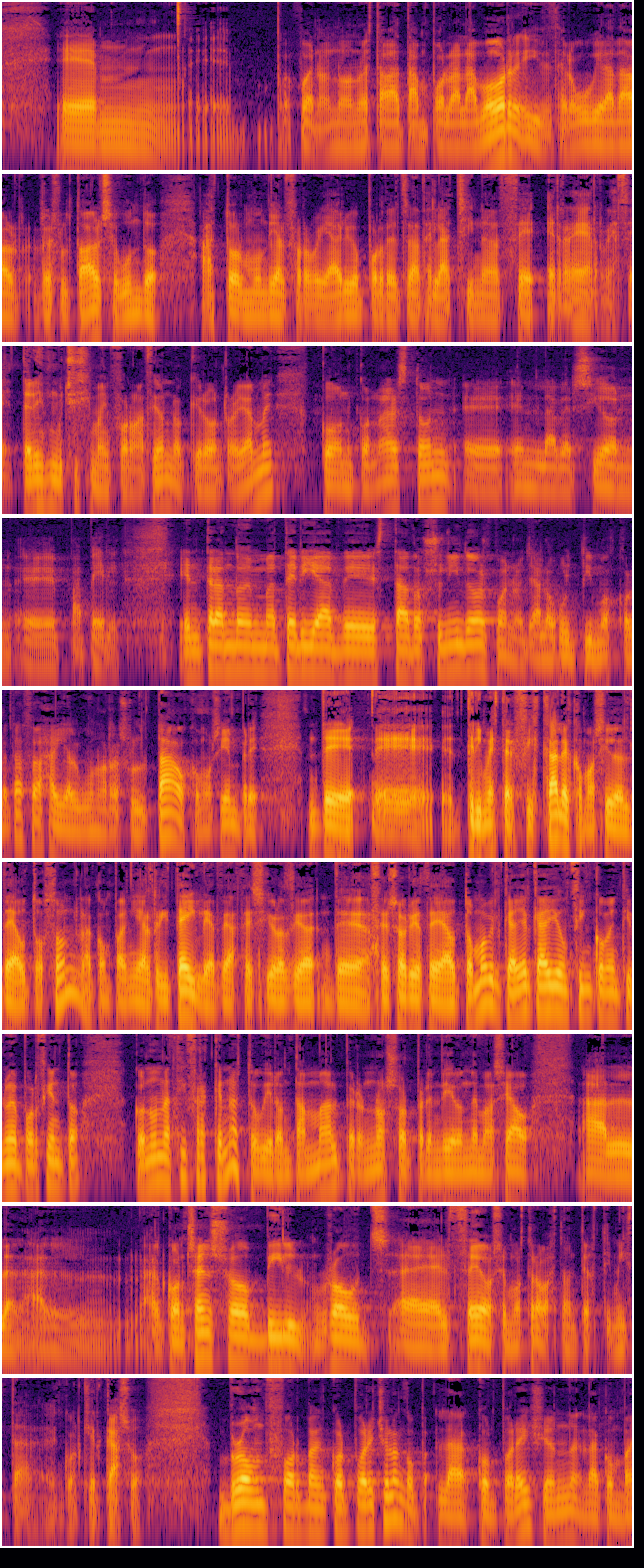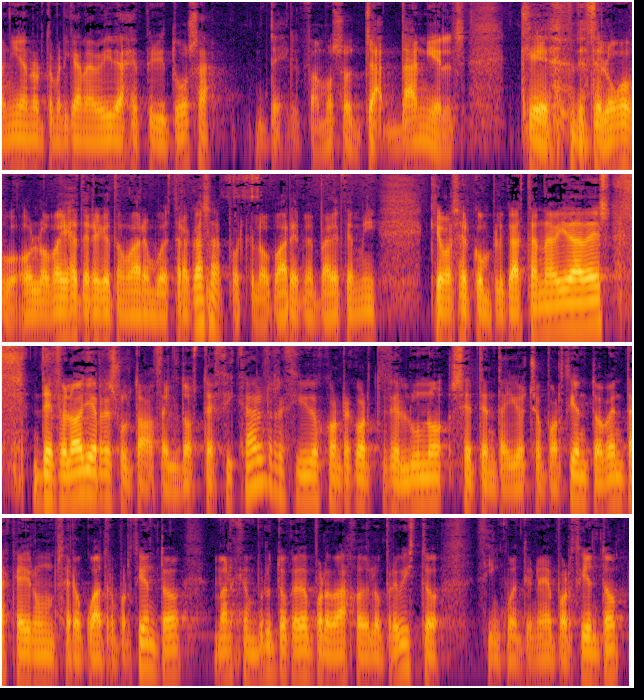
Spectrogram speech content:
em, eh, pues bueno, no, no estaba tan por la labor y desde luego hubiera dado resultado al segundo actor mundial ferroviario por detrás de la China CRRC. Tenéis muchísima información, no quiero enrollarme, con, con Alstom eh, en la versión eh, papel. Entrando en materia de Estados Unidos, bueno, ya los últimos coletazos, hay algunos resultados, como siempre, de, trimestres fiscales, como ha sido el de AutoZone, la compañía el retailer de accesorios de, de accesorios de automóvil, que ayer cayó un 5,29% con unas cifras que no estuvieron tan mal, pero no sorprendieron de demasiado al, al, consenso. Bill Rhodes, eh, el CEO, se mostró bastante optimista en cualquier caso. Brown Forman Corporation, la, Corporation, la compañía norteamericana de bebidas espirituosas del famoso Jack Daniels, que desde luego os lo vais a tener que tomar en vuestra casa, porque los bares me parece a mí que va a ser complicado estas navidades, desveló ayer resultados del 2T fiscal, recibidos con recortes del 1,78%, ventas cayeron un 0,4%, margen bruto quedó por debajo de lo previsto, 59%,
